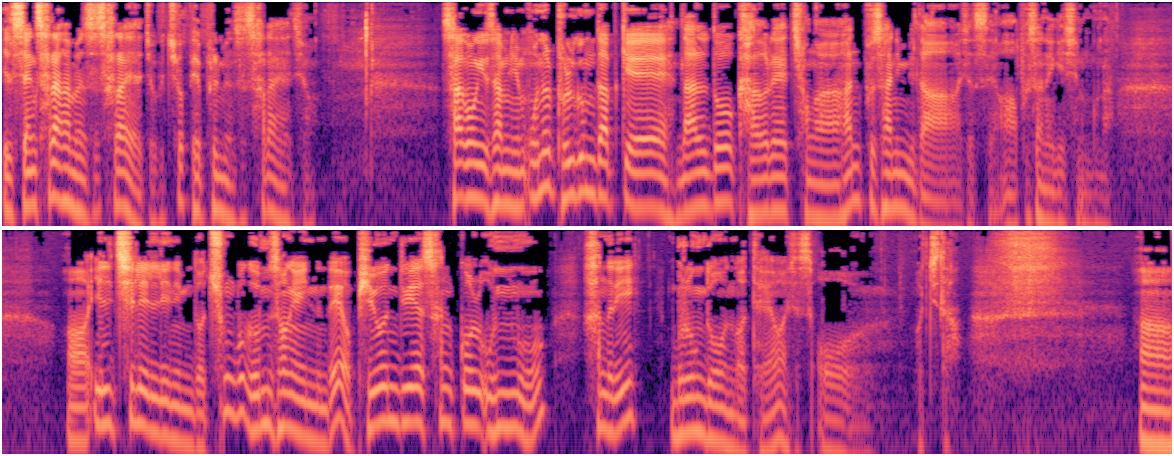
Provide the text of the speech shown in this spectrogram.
일생 사랑하면서 살아야죠. 그렇죠? 베풀면서 살아야죠. 4023님, 오늘 불금답게 날도 가을에 청아한 부산입니다. 하셨어요. 아, 부산에 계시는구나. 어, 1712님도 충북 음성에 있는데요. 비 온 뒤에 산골 운무, 하늘이 무릉도원 같아요. 하셨어요. 오, 멋지다. 어,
